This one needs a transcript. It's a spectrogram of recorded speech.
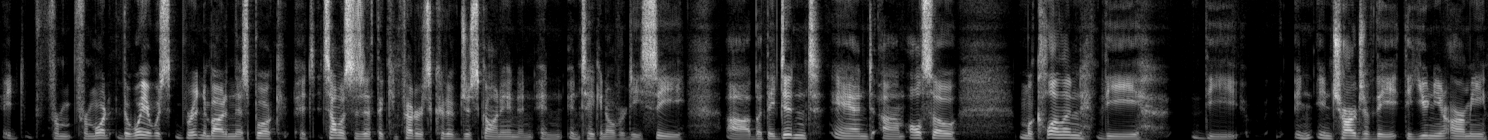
it, from from what the way it was written about in this book, it, it's almost as if the Confederates could have just gone in and, and, and taken over D.C., uh, but they didn't. And um, also, McClellan, the the in, in charge of the the Union Army,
